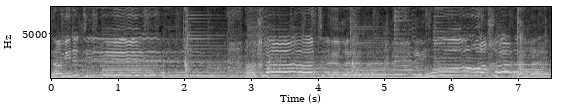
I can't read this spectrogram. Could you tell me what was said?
תמיד איתי. החלט ערב עם רוח ערב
